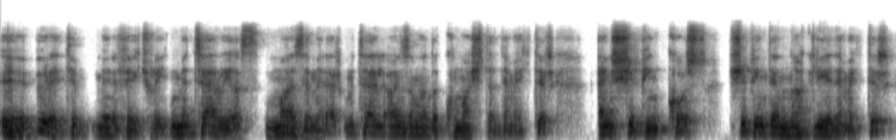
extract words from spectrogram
E, üretim, manufacturing, materials, malzemeler, material aynı zamanda kumaş da demektir. And shipping cost, shipping de nakliye demektir.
